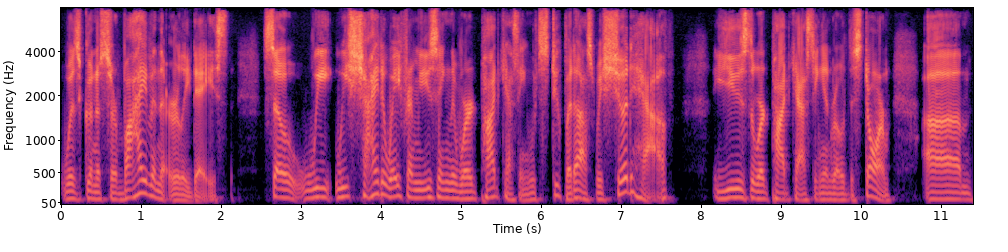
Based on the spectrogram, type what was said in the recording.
was going to survive in the early days. So we we shied away from using the word podcasting, which stupid us. We should have used the word podcasting and rode the storm. Um,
